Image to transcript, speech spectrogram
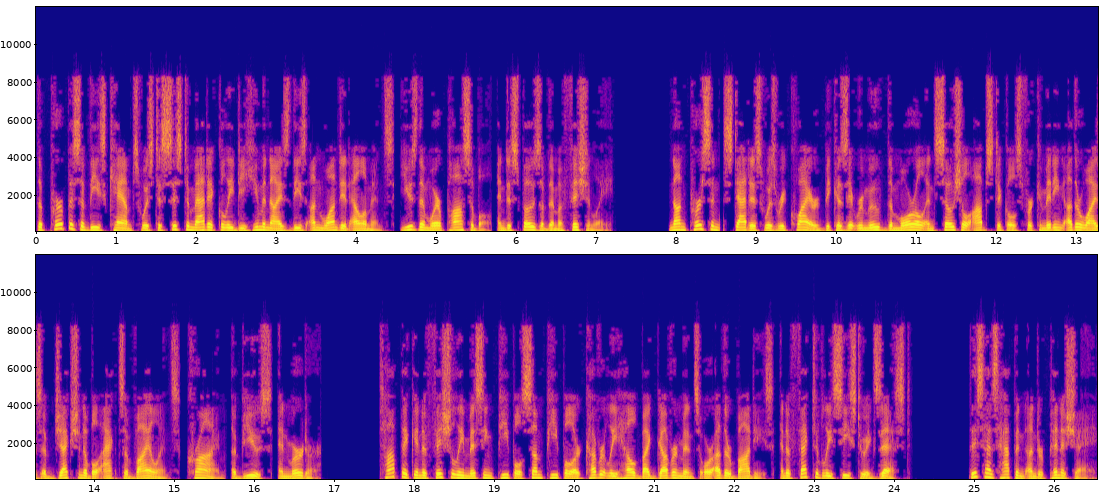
The purpose of these camps was to systematically dehumanize these unwanted elements, use them where possible, and dispose of them efficiently. Non-person status was required because it removed the moral and social obstacles for committing otherwise objectionable acts of violence, crime, abuse, and murder. Topic in officially missing people Some people are covertly held by governments or other bodies, and effectively cease to exist. This has happened under Pinochet.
